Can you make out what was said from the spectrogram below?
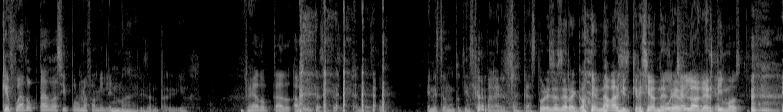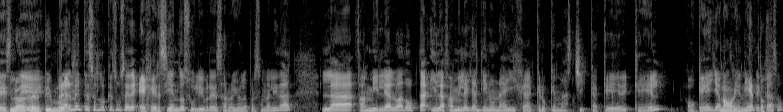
que fue adoptado así por una familia. Madre santa de Dios. Fue adoptado. Abuelita, si estás escuchando esto, en este momento tienes que apagar el podcast. Por eso se recomendaba discreción desde Mucha lo advertimos. Este, Lo advertimos. Realmente eso es lo que sucede, ejerciendo su libre desarrollo de la personalidad. La familia lo adopta y la familia ya tiene una hija, creo que más chica que, que él, o que ella, No, más y bien en este caso.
